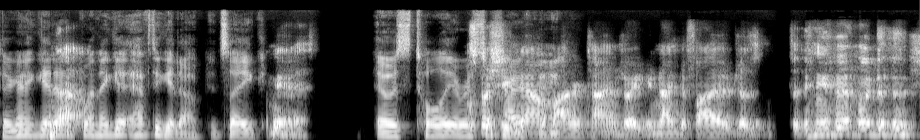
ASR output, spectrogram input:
They're gonna get up when they get have to get up. It's like Yeah, it was totally aristocratic. especially now thing. modern times, right? Your nine to five doesn't. it doesn't,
